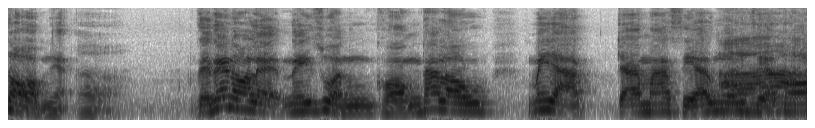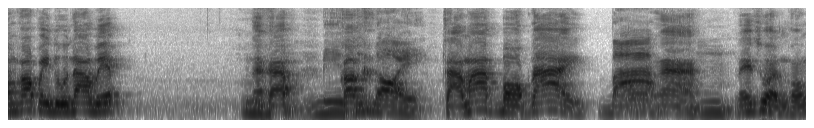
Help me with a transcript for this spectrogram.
สอบเนี่ย อ่า แต่แน่นอนแหละในส่วนของถ้าเราไม่อยากจะมาเสียเงินอ่า เสียทองก็ไปดูหน้าเว็บ นะครับมีก็นิดหน่อย สามารถบอกได้บ้างอ่าอืม ในส่วนของ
